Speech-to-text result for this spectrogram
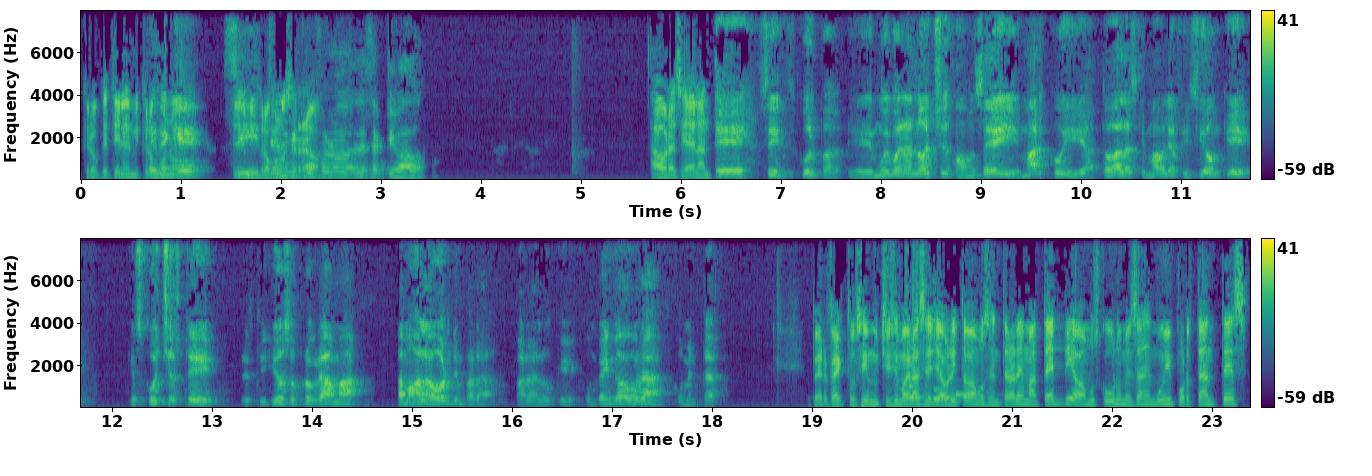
Creo que tiene el micrófono, el micrófono cerrado. El micrófono desactivado. Ahora sí, adelante. Eh, sí, disculpa. Eh, muy buenas noches, Juan José y Marco, y a toda la estimable afición que, que escucha este prestigioso programa. Estamos a la orden para, para lo que convenga ahora comentar. Perfecto, sí, muchísimas gracias. Ya ahorita vamos a entrar en materia, vamos con unos mensajes muy importantes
